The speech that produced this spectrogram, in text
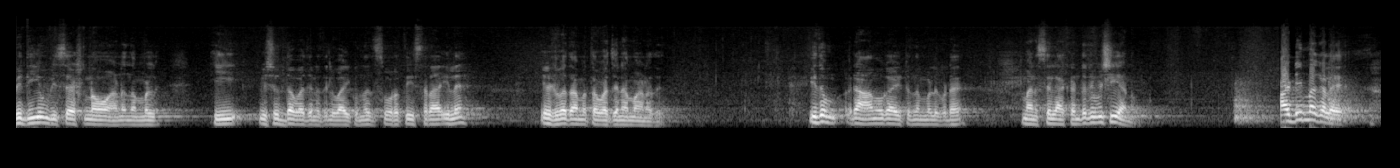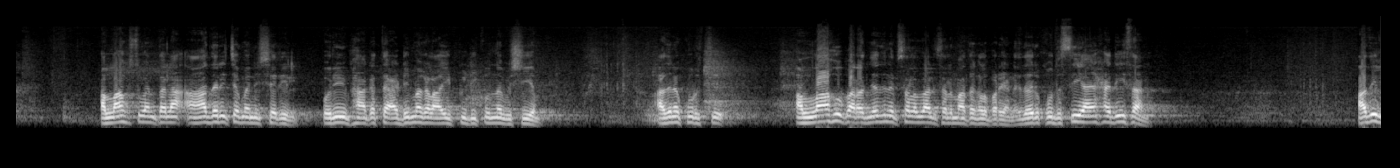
വിധിയും വിശേഷണവുമാണ് നമ്മൾ ഈ വിശുദ്ധ വചനത്തിൽ വായിക്കുന്നത്. സൂറത്ത് ഇസ്രായിലെ എഴുപതാമത്തെ വചനമാണത്. ഇതും രാമുകായിട്ട് നമ്മളിവിടെ മനസ്സിലാക്കേണ്ട ഒരു വിഷയമാണ്. അടിമകളെ അള്ളാഹു സുബാൻ തല ആദരിച്ച മനുഷ്യരിൽ ഒരു വിഭാഗത്തെ അടിമകളായി പിടിക്കുന്ന വിഷയം. അതിനെക്കുറിച്ച് അള്ളാഹു പറഞ്ഞത് നബി സല്ലല്ലാഹു അലൈഹി സ്വലം തങ്ങൾ പറയാണ്. ഇതൊരു കുതിസിയായ ഹദീസാണ്. അതിൽ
